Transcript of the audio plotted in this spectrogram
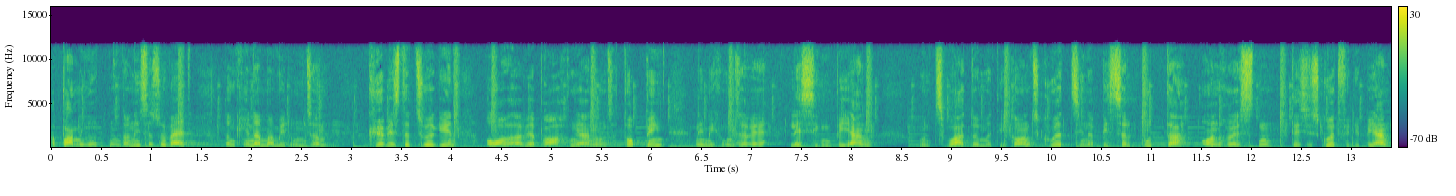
ein paar Minuten, dann ist er soweit. Dann können wir mit unserem Kürbis dazugehen. Aber wir brauchen ja noch unser Topping, nämlich unsere lässigen Beeren. Und zwar tun wir die ganz kurz in ein bisschen Butter anrösten. Das ist gut für die Beeren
